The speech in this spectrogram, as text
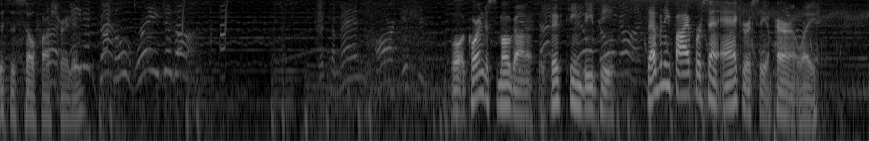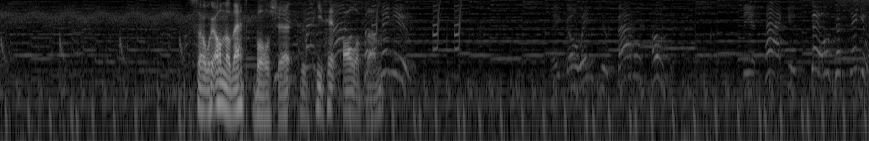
This is so frustrating. heated battle rages on. The commands are issued. Well, according to Smogon, at 15 BP, 75% accuracy apparently. So we all know that's bullshit because he's hit all of them. Continue. They go into battle poses. The attack is still continuing.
